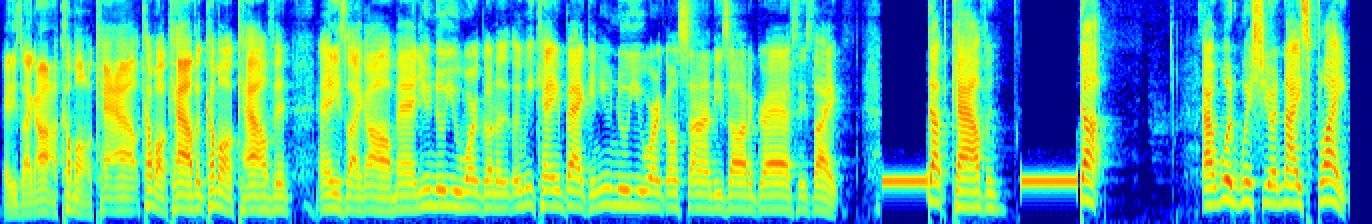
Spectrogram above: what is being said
and he's like, oh, come on, Cal, come on, Calvin, come on, Calvin. And he's like, oh, man, you knew you weren't going to, we came back and you knew you weren't going to sign these autographs. And he's like, up, Calvin, up. I would wish you a nice flight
